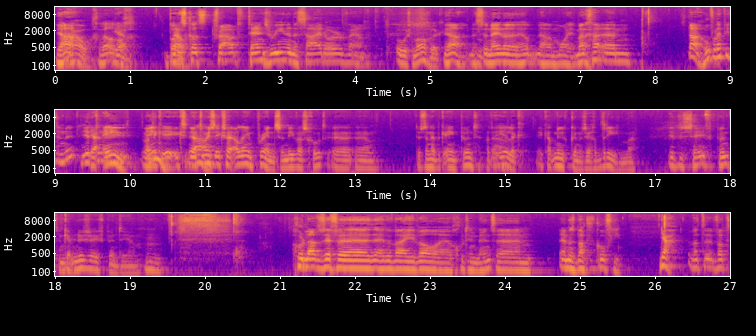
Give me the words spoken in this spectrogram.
Ja, geweldig. Ja. Butterscotch, trout, tangerine en een cider van. Hoe is mogelijk? Ja, dat is een hele heel, nou, mooie. Maar ga, ehm, nou, hoeveel heb je er nu? Je Ja, hebt er nu één. Want één? Ik, ik, ja, Ja. Tenminste, ik zei alleen Prince en die was goed. Eh, ehm, dus dan heb ik één punt. Wat Ja. eerlijk. Ik had nu kunnen zeggen drie, maar Je hebt dus zeven punten. ik heb nu zeven punten, ja. Hmm. Goed, laten we eens even eh, hebben waar je wel eh, goed in bent. Ehm Emmers bakje koffie. Ja, Wat, eh, wat,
